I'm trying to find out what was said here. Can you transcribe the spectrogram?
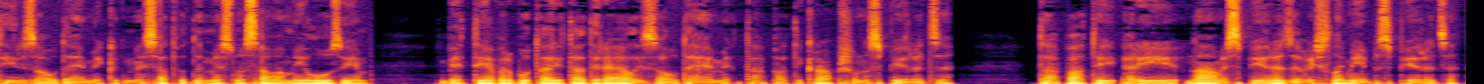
tie ir zaudējumi, kad mēs atvadamies no savām ilūzijām, bet tie var būt arī tādi reāli zaudējumi, tā pati krāpšanas pieredze, tā pati arī nāves pieredze vai slimības pieredze.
